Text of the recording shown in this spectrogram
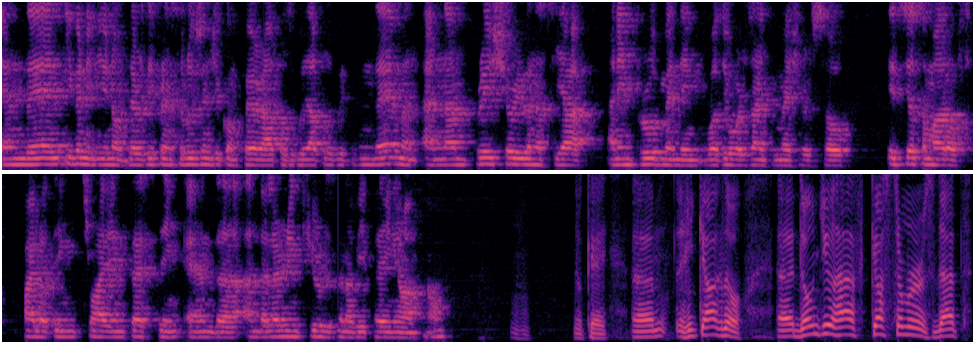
and then even if you know there's different solutions, you compare apples with apples between them, and, and I'm pretty sure you're gonna see a, an improvement in what you were trying to measure. So it's just a matter of piloting, trying, testing, and uh, and the learning curve is gonna be paying off now. Mm-hmm. Okay, um, Ricardo, uh, don't you have customers that,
